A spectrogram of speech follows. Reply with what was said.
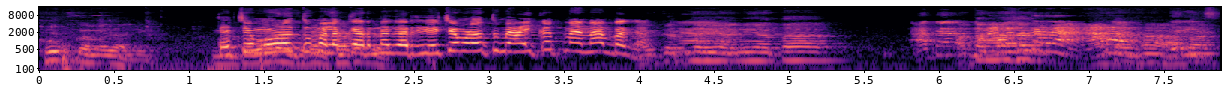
खूप कमी झाली. त्याच्यामुळे तुम्हाला करणं गरजेचं याच्यामुळे तुम्ही ऐकत नाही ना बघा. ऐकत नाही आणि आता आता आराम मजाक करा, आता आराम. हा, आता घरीच.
